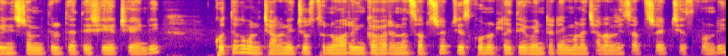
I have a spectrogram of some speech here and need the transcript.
పెన్షన్ మిత్రులతో అయితే షేర్ చేయండి. కొత్తగా మన ఛానల్ని చూస్తున్నవారు ఇంకా ఎవరైనా సబ్స్క్రైబ్ చేసుకున్నట్లయితే వెంటనే మన ఛానల్ని సబ్స్క్రైబ్ చేసుకోండి.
